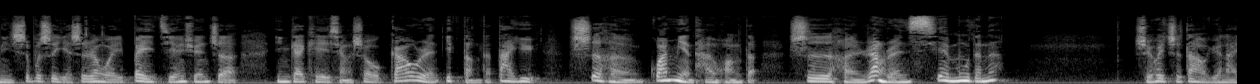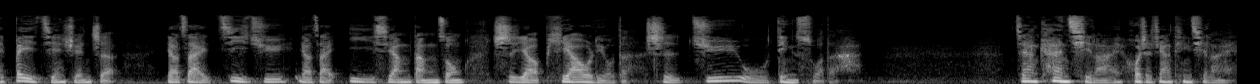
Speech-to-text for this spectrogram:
你是不是也是认为被拣选者应该可以享受高人一等的待遇，是很冠冕堂皇的，是很让人羡慕的呢？谁会知道，原来被拣选者要在寄居、要在异乡当中，是要漂流的，是居无定所的啊！这样看起来，或者这样听起来，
